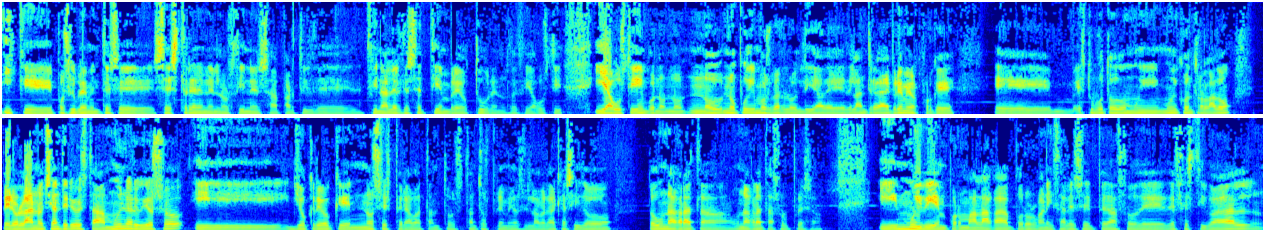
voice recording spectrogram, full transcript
y que posiblemente se, se estrenen en los cines a partir de finales de septiembre, octubre, nos decía Agustín. Y Agustín, bueno, no, no, no pudimos verlo el día de, la entrega de premios porque eh, estuvo todo muy muy controlado, pero la noche anterior estaba muy nervioso y yo creo que no se esperaba tantos tantos premios. Y la verdad que ha sido toda una grata, una grata sorpresa. Y muy bien por Málaga por organizar ese pedazo de, festival,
